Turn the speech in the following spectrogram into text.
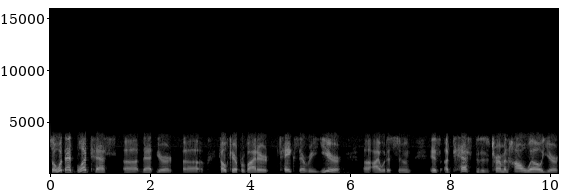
So, what that blood test uh, that your uh, healthcare provider takes every year, I would assume, is a test to determine how well your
